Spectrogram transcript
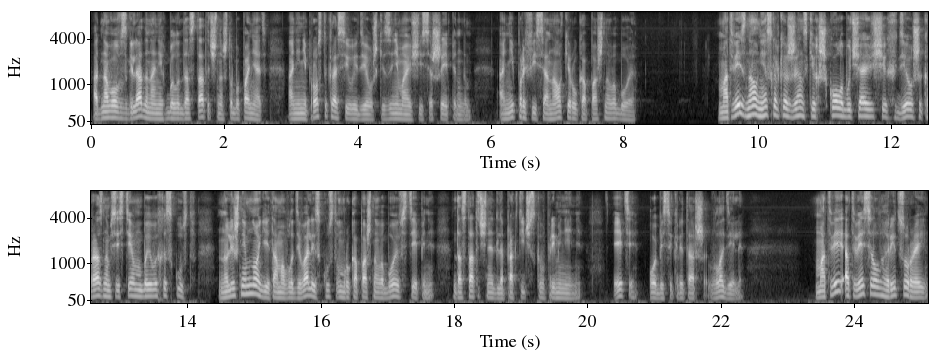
Одного взгляда на них было достаточно, чтобы понять, они не просто красивые девушки, занимающиеся шейпингом, они профессионалки рукопашного боя. Матвей знал несколько женских школ, обучающих девушек разным системам боевых искусств, но лишь немногие там овладевали искусством рукопашного боя в степени, достаточной для практического применения. Эти, обе секретарши, владели. Матвей отвесил Рицурей,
